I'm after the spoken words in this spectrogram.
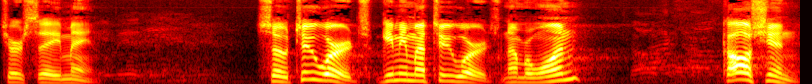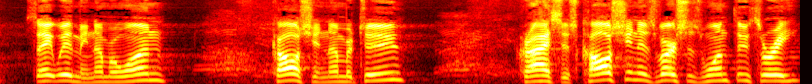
Church, say amen. So, two words. Give me my two words. Number one, caution. Say it with me. Number one, caution. caution. Number two, crisis. Caution is verses one through three.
